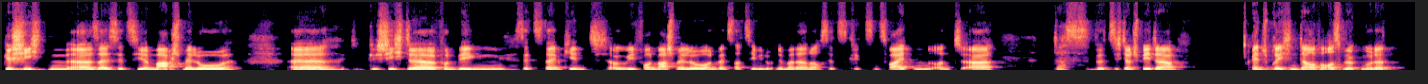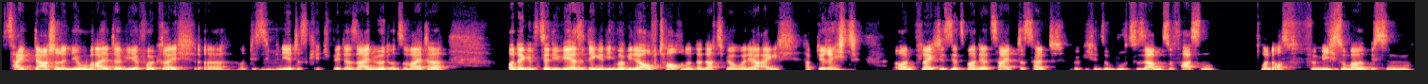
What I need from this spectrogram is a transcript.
Geschichten, äh, sei es jetzt hier Marshmallow. Äh, Geschichte von wegen, setzt dein Kind irgendwie vor ein Marshmallow und wenn es nach zehn Minuten immer da noch sitzt, kriegt es einen zweiten und äh, das wird sich dann später entsprechend darauf auswirken oder zeigt da schon in jungem Alter, wie erfolgreich äh, und diszipliniert mhm. das Kind später sein wird und so weiter. Und da gibt es ja diverse Dinge, die immer wieder auftauchen. Und dann dachte ich mir irgendwann, ja, eigentlich habt ihr recht. Und vielleicht ist jetzt mal an der Zeit, das halt wirklich in so ein Buch zusammenzufassen und auch für mich so mal ein bisschen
